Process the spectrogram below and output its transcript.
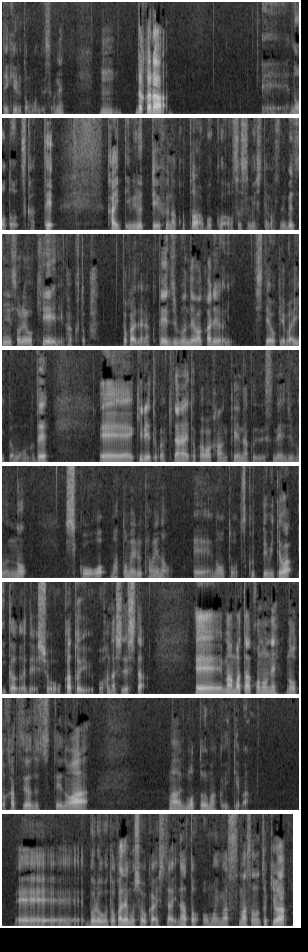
できると思うんですよね。うん、だから、えー、ノートを使って書いてみるっていうふうなことは僕はおすすめしてますね。別にそれをきれいに書くとかとかじゃなくて自分で分かるようにしておけばいいと思うので、えー、綺麗とか汚いとかは関係なくですね自分の思考をまとめるための、えー、ノートを作ってみてはいかがでしょうかというお話でした。えー、まあ、またこのねノート活用術っていうのは、まあ、もっとうまくいけば、えー、ブログとかでも紹介したいなと思います。まあ、その時は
